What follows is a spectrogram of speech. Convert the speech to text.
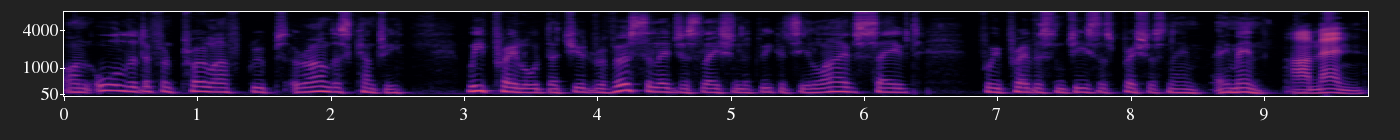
on all the different pro life groups around this country. We pray, Lord, that you'd reverse the legislation that we could see lives saved for we pray this in Jesus' precious name. Amen. Amen.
